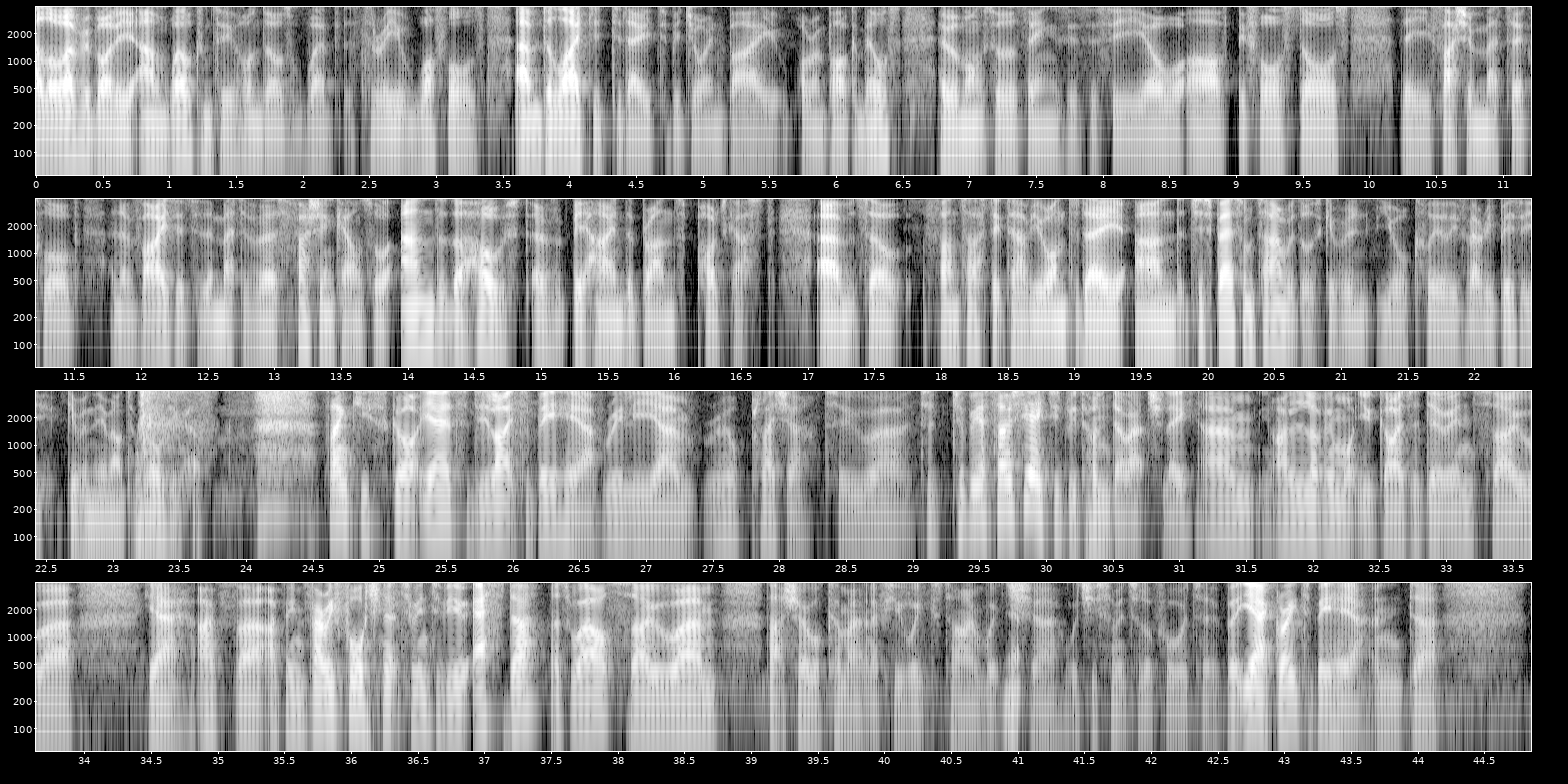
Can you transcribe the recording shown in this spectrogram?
Hello, everybody, and welcome to Hundo's Web3 Waffles. I'm delighted today to be joined by Warren Parker Mills, who, amongst other things, is the CEO of Before Stores, the Fashion Meta Club, an advisor to the Metaverse Fashion Council, and the host of Behind the Brands podcast. Um, so, fantastic to have you on today and to spare some time with us, given you're clearly very busy, given the amount of roles you have. Thank you, Scott. Yeah, it's a delight to be here. Really, um, real pleasure to, uh, to to be associated with Hundo. Actually, um, I'm loving what you guys are doing. So, uh, yeah, I've uh, I've been very fortunate to interview Esther as well. So um, that show will come out in a few weeks' time, which uh, which is something to look forward to. But yeah, great to be here and uh,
